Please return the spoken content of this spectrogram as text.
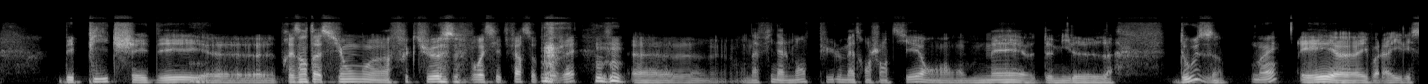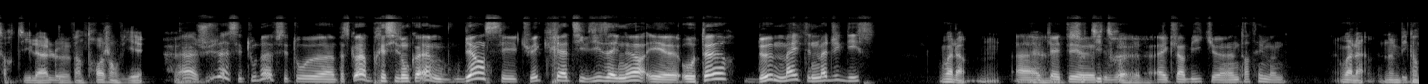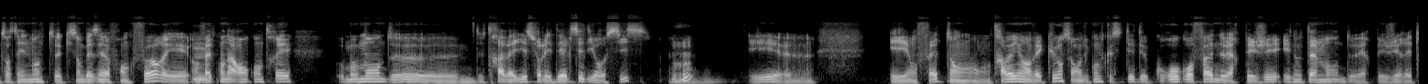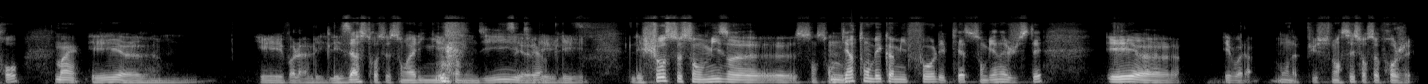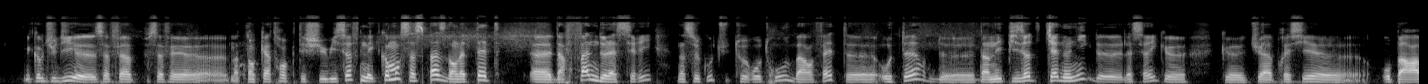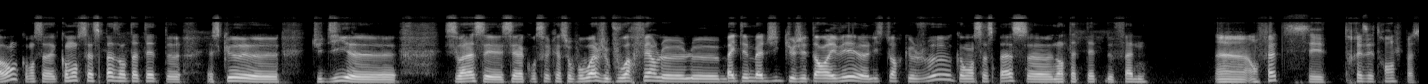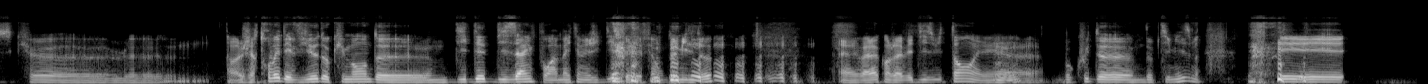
des pitchs et des euh, présentations euh, infructueuses pour essayer de faire ce projet, euh, on a finalement pu le mettre en chantier en mai 2012 Ouais. et, euh, et voilà, il est sorti là le 23 janvier. Ah, juste là, c'est tout neuf, c'est tout, euh, parce que là, précisons quand même bien, c'est, tu es creative designer et euh, auteur de Might and Magic 10, Voilà, euh, Euh, qui a été euh, titre, avec Limbic Entertainment. voilà, Limbic Entertainment qui sont basés à Francfort et en Mm. fait qu'on a rencontré au moment de, euh, de travailler sur les DLC d'Hero 6 euh, Mhm. et euh, et en fait en travaillant avec eux on s'est rendu compte que c'était de gros gros fans de RPG et notamment de RPG rétro Ouais. et euh, et voilà les, les astres se sont alignés comme on dit euh, les les choses se sont mises euh, sont, sont Mm. bien tombées comme il faut les pièces sont bien ajustées. Et euh, et voilà on a pu se lancer sur ce projet Mais comme tu dis, euh, ça fait ça fait euh, maintenant 4 ans que t'es chez Ubisoft, mais comment ça se passe dans la tête euh, d'un fan de la série? D'un seul coup, tu te retrouves, bah en fait, auteur d'un épisode canonique de la série que que tu as apprécié auparavant. Comment ça comment ça se passe dans ta tête Est-ce que tu dis euh, voilà c'est c'est la consécration pour moi, je vais pouvoir faire le le and Magic que j'ai tant rêvé, l'histoire que je veux? Comment ça se passe dans ta tête de fan? Euh, en fait, c'est très étrange parce que euh, le... j'ai retrouvé des vieux documents de d'idées de design pour un Mighty Magic 10 que j'ai fait en 2002. Euh, voilà, quand j'avais 18 ans et euh, beaucoup de d'optimisme. Et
